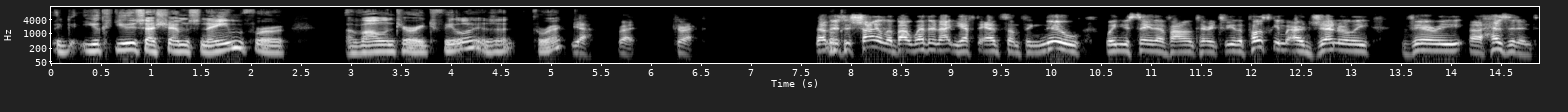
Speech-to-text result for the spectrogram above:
you could use Hashem's name for a voluntary tefillah. Is that correct? Yeah, right, correct. Now, there's a shaila about whether or not you have to add something new when you say that voluntary tefillah. Poskim are generally very uh, hesitant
